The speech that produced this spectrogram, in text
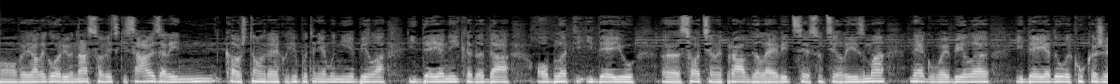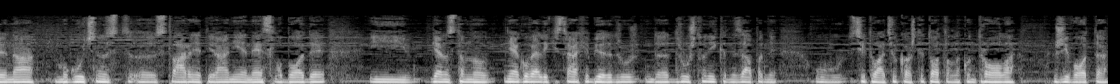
ovaj alegoriju na Sovjetski savez, ali kao što on rekao, hipote njemu nije bila ideja nikada da oblati ideju e, socijalne pravde, levice, socijalizma, nego mu je bila ideja da uvek ukaže na mogućnost e, stvaranja tiranije, neslobode i jednostavno njegov veliki strah je bio da, druž, da društvo nikad ne zapadne u situaciju kao što je totalna kontrola života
